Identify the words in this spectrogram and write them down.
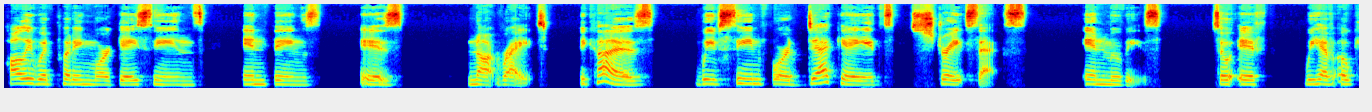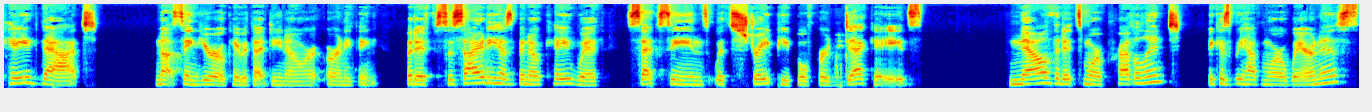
Hollywood putting more gay scenes in things is not right because we've seen for decades straight sex in movies. So if we have okayed that, not saying you're okay with that, Dino, or, or anything, but if society has been okay with sex scenes with straight people for decades, now that it's more prevalent because we have more awareness,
